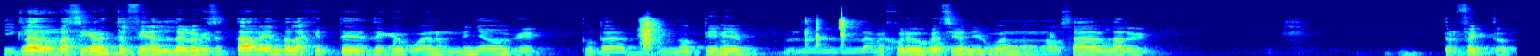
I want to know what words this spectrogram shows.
y claro, básicamente al final de lo que se está riendo la gente es de que, bueno, un niño que puta, no tiene la mejor educación y el weón no sabe hablar perfecto.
